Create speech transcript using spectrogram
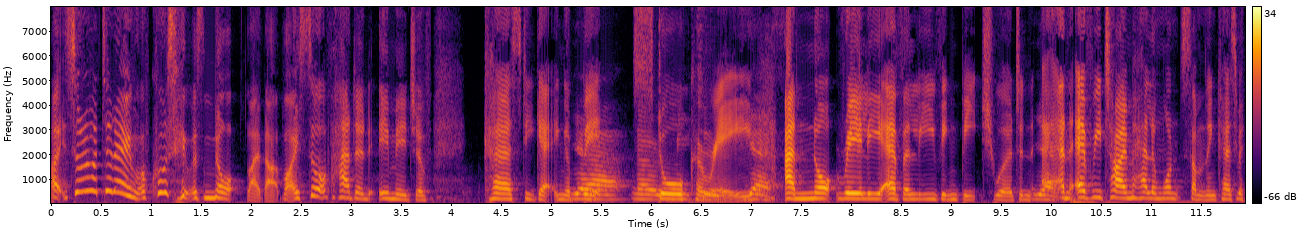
I sort of I don't know of course it was not like that but I sort of had an image of Kirsty getting a Yeah, bit no, stalkery Yes. and not really ever leaving Beechwood and Yeah. and every time Helen wants something Kirsty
